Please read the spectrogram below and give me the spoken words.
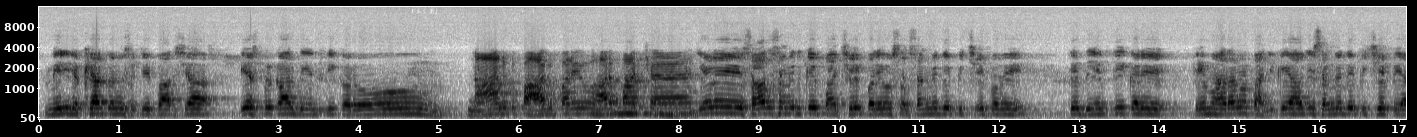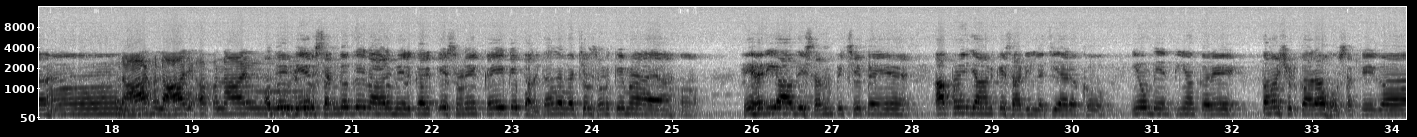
ਮੇਰੀ ਰੱਖਿਆ ਕਰੋ ਸੱਚੇ ਪਾਤਸ਼ਾਹ ਇਸ ਪ੍ਰਕਾਰ ਬੇਨਤੀ ਕਰੋ। ਨਾਨਕ ਭਾਗ ਪਰਿਓ ਹਰ ਪਾਛੈ। ਜਿਹੜੇ ਸਾਧ ਸੰਗਤ ਕੇ ਪਾਛੇ ਪਰਿਓ ਸਤਸੰਗ ਦੇ ਪਿੱਛੇ ਪਵੇ ਤੇ ਬੇਨਤੀ ਕਰੇ हे ਮਹਾਰਾਜ ਮੈਂ ਭੱਜ ਕੇ ਆਪਦੀ ਸੰਗਤ ਦੇ ਪਿੱਛੇ ਪਿਆ ਹਾਂ। ਰਾਖ ਲਾਜ ਅਪਨਾਇਓ। ਅਤੇ ਫਿਰ ਸੰਗਤ ਦੇ ਨਾਲ ਮਿਲ ਕਰਕੇ ਸੁਣੇ ਕਹੇ ਕਿ ਭਗਤਾਂ ਦਾ ਵਚਨ ਸੁਣ ਕੇ ਮੈਂ ਆਇਆ ਹਾਂ। ਹੇ ਹਰੀ ਆਪਦੀ ਸ਼ਰਨ ਪਿੱਛੇ ਪਏ ਹੈ ਆਪਣੇ ਜਾਣ ਕੇ ਸਾਡੀ ਲਚਿਆ ਰੱਖੋ। ਇਉਂ ਬੇਨਤੀਆਂ ਕਰੇ ਤਾਂ ਛੁਟਕਾਰਾ ਹੋ ਸਕੇਗਾ।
